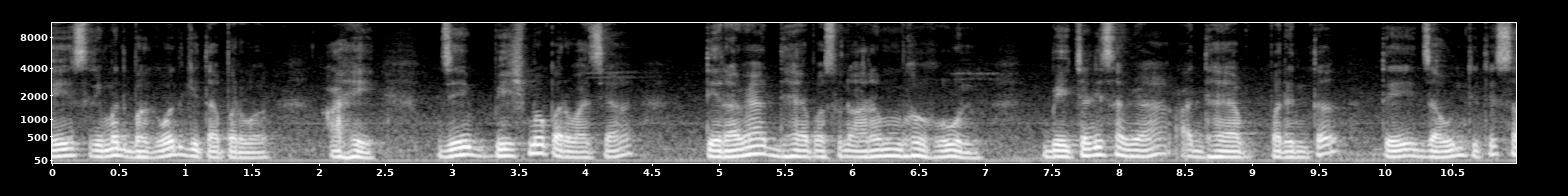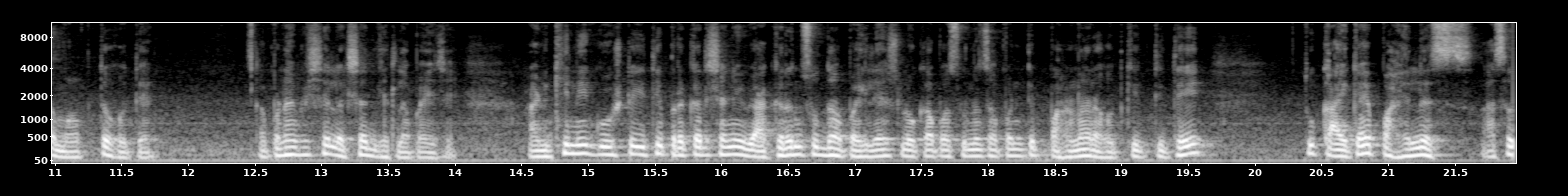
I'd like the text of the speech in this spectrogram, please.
हे श्रीमद भगवद्गीता पर्व आहे जे भीष्म पर्वाच्या तेराव्या अध्यायापासून आरंभ होऊन बेचाळीसाव्या अध्यायापर्यंत ते जाऊन तिथे समाप्त होते. आपण हा विषय लक्षात घेतला पाहिजे. आणखीन एक गोष्ट इथे प्रकर्षाने व्याकरणसुद्धा पहिल्या श्लोकापासूनच आपण ते पाहणार आहोत की तिथे तू काय काय पाहिलंस असं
